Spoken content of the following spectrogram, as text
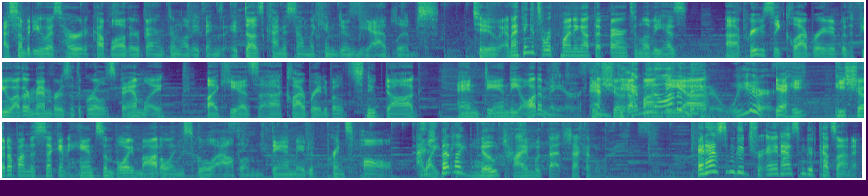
as somebody who has heard a couple other Barrington Levy things, it does kind of sound like him doing the ad libs too. And I think it's worth pointing out that Barrington Levy has uh, previously collaborated with a few other members of the Gorillaz family. Like he has uh, collaborated both Snoop Dogg and Dan the Automator. He and showed Dan up on the the. Automator. Uh, Weird. yeah, he he showed up on the second Handsome Boy Modeling School album Dan made with Prince Paul. I spent like no time with that second one. It has some good. Tr- it has some good cuts on it.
